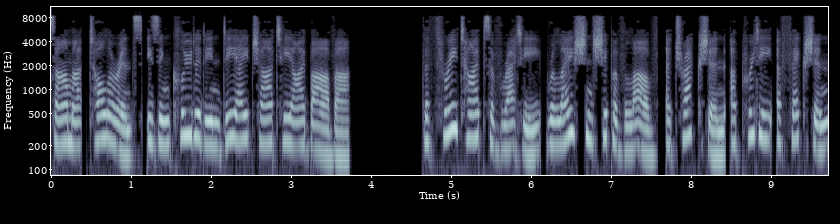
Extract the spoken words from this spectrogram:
sama tolerance is included in dhrti bhava. The three types of rati relationship of love, attraction apriti affection,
